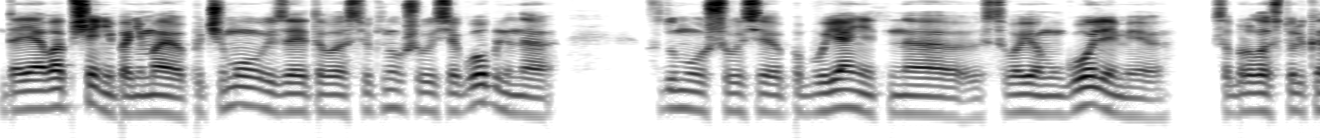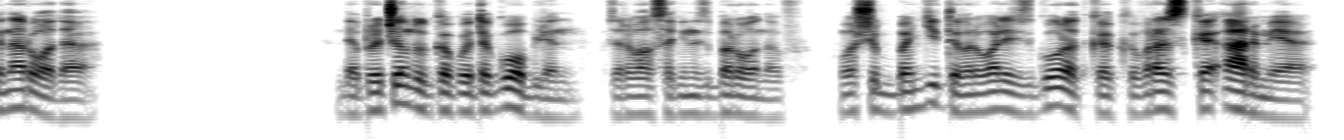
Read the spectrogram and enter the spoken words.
Да я вообще не понимаю, почему из-за этого свикнувшегося гоблина, вздумавшегося побуянить на своем големе, собралось столько народа. «Да при чем тут какой-то гоблин?» – взорвался один из баронов. «Ваши бандиты ворвались в город, как вражеская армия.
